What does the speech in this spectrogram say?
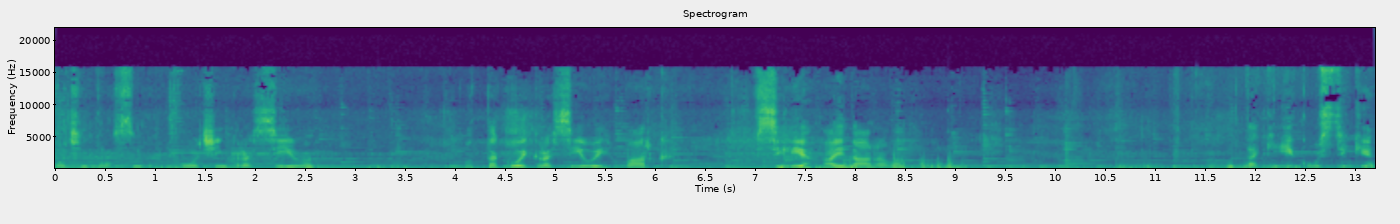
Очень красиво, очень красиво такой красивый парк в селе Айдарово. Такие кустики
